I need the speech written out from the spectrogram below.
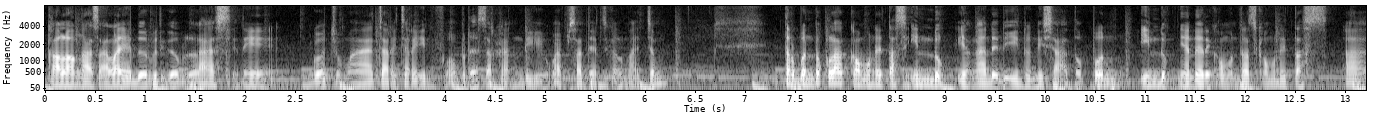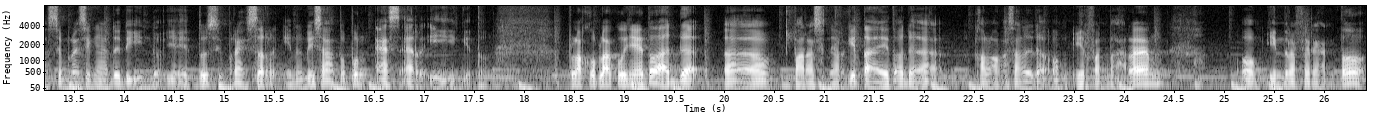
kalau nggak salah ya 2013 ini gue cuma cari-cari info berdasarkan di website dan segala macam terbentuklah komunitas induk yang ada di Indonesia ataupun induknya dari komunitas-komunitas uh, sim racing yang ada di Indo yaitu Sim Racer Indonesia ataupun SRI gitu. Pelaku-pelakunya itu ada uh, para senior kita itu ada kalau nggak salah ada Om Irfan Bahran, Om Indra Ferianto,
